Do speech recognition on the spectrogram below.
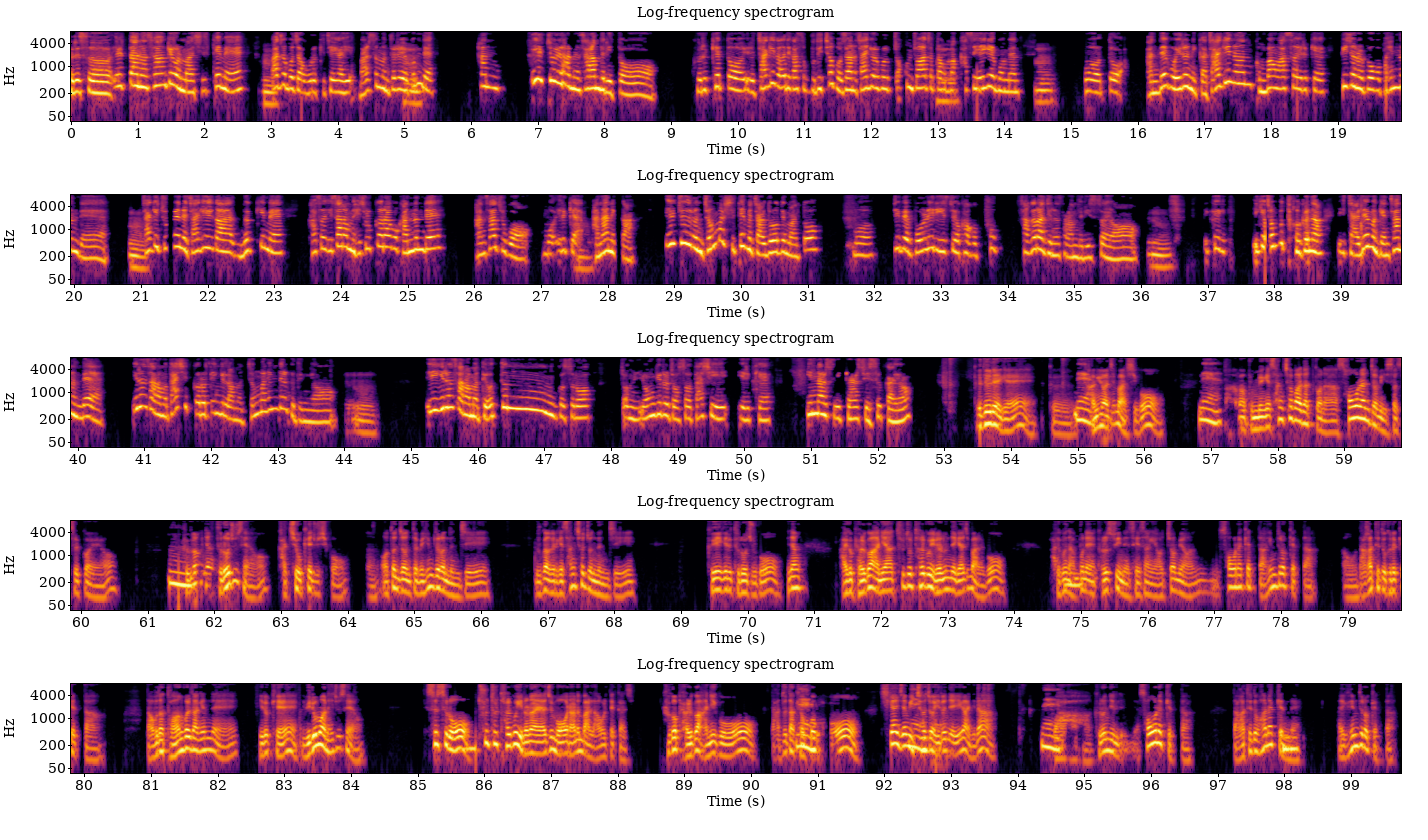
그래서 일단은 3개월만 시스템에 음. 빠져보자고 그렇게 제가 이- 말씀은 드려요. 음. 근데 한 일주일 하면 사람들이 또 그렇게 또 자기가 어디 가서 부딪혀 보잖아. 자기 얼굴 조금 좋아졌다고 음. 막 가서 얘기해 보면 음. 뭐또 안 되고 이러니까 자기는 금방 와서 이렇게 비전을 보고 했는데 음. 자기 주변에 자기가 느낌에 가서 이 사람은 해줄 거라고 갔는데 안 사주고 뭐 이렇게 음. 안 하니까 일주일은 정말 시스템에 잘 들어오더만 또 뭐 집에 볼 일이 있어요 하고 푹 사그라지는 사람들이 있어요. 음. 이게, 이게 처음부터 그냥 이게 잘 되면 괜찮은데 이런 사람은 다시 끌어당기려면 정말 힘들거든요. 음. 이, 이런 사람한테 어떤 것으로 좀 용기를 줘서 다시 이렇게 인날 수 있게 할 수 있을까요? 그들에게 그 네. 강요하지 마시고 네. 아마 분명히 상처받았거나 서운한 점이 있었을 거예요. 음, 그거 그냥 들어주세요. 같이 욱해 주시고. 어, 어떤 점 때문에 힘들었는지 누가 그렇게 상처 줬는지 그 얘기를 들어주고 그냥 아이고 별거 아니야. 툴툴 털고 이러는 얘기 하지 말고 아이고 음. 나쁘네. 그럴 수 있네 세상에. 어쩌면 서운했겠다 힘들었겠다. 어, 나 같아도 그랬겠다. 나보다 더한 걸 당했네. 이렇게 위로만 해주세요 스스로 툴툴 털고 일어나야지 뭐 라는 말 나올 때까지. 그거 별거 아니고 나도 다 네. 겪었고 시간이 좀 네. 잊혀져 이런 얘기가 아니라 네. 와 그런 일 서운했겠다. 나 같아도 화냈겠네. 아 이거 힘들었겠다.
